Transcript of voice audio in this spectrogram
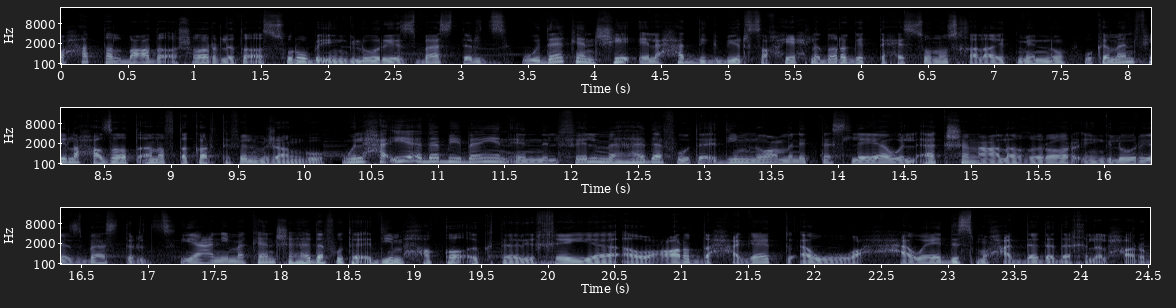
وحتى البعض أشار لتأثره ب Inglourious Basterds وده كان شيء إلى حد كبير صحيح لدرجة تحسه نسخة light منه وكمان في لحظات أنا افتكرت فيلم جانجو. والحقيقة ده بيبين إن الفيلم هدفه تقديم نوع من التسلية والأكشن على غرار Inglourious Basterds. يعني ما كانش هدفه تقديم حقائق تاريخية أو عرض حاجات أو حوادث محددة داخل الحرب.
